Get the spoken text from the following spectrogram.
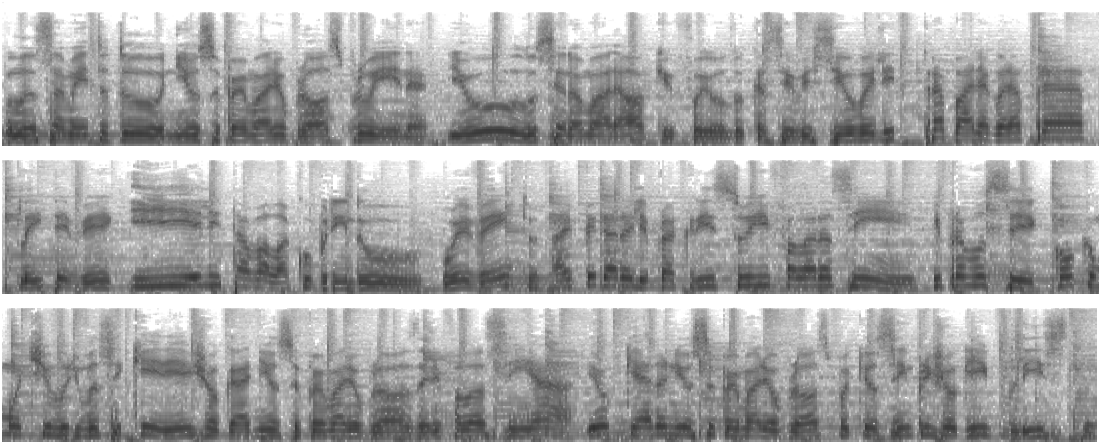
o lançamento do New Super Mario Bros. pro Wii, né? E o Luciano Amaral, que foi o Lucas Silva e Silva, ele trabalha agora pra Play TV. E ele tava lá cobrindo o evento. Aí pegaram ele pra Cristo e falaram assim: E pra você, qual que é o motivo de você querer jogar New Super Mario Bros? Ele falou assim: Ah, eu quero New Super Mario Bros. porque eu sempre joguei Blisto.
